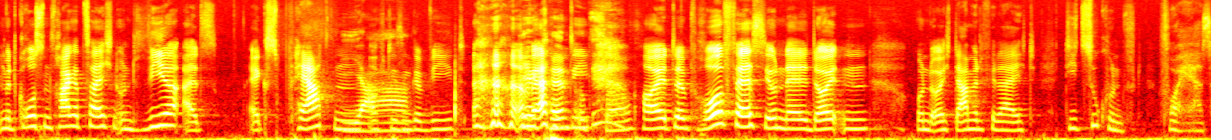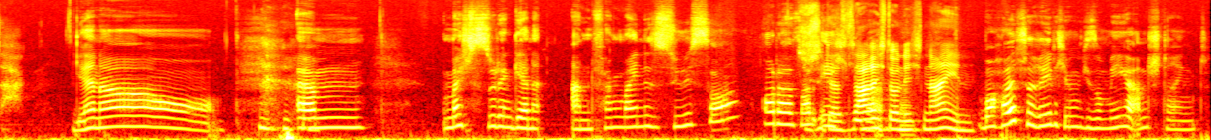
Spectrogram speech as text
mit großen Fragezeichen und wir als Experten ja. auf diesem Gebiet werden die heute professionell deuten und euch damit vielleicht die Zukunft vorhersagen. Genau. ähm, möchtest du denn gerne anfangen, meine Süße? Oder soll das ich? Das sage ich doch nicht, nein. Boah, heute rede ich irgendwie so mega anstrengend.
